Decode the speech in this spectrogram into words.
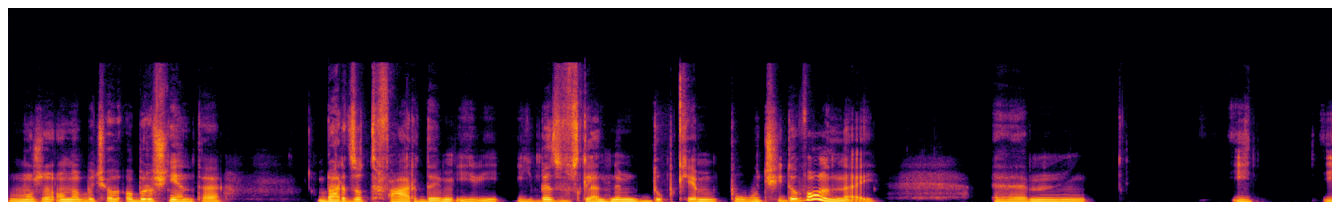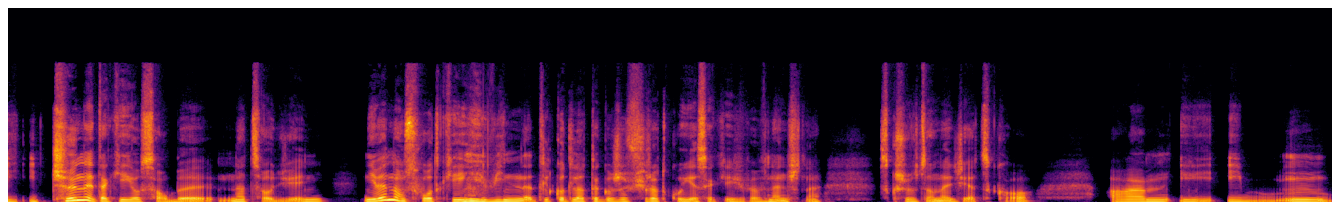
może ono być obrośnięte bardzo twardym i, i bezwzględnym dubkiem płci dowolnej. Um, i, i, I czyny takiej osoby na co dzień nie będą słodkie i niewinne tylko dlatego, że w środku jest jakieś wewnętrzne skrzywdzone dziecko, i, i mm,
